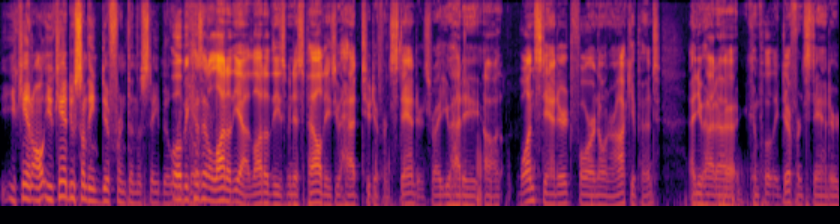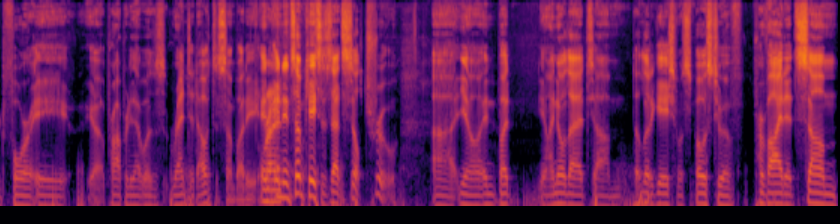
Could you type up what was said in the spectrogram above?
you can't all, you can't do something different than the state building. Well, because code. in a lot of yeah, a lot of these municipalities, you had two different standards, right? You had a uh, one standard for an owner occupant, and you had a completely different standard for a uh, property that was rented out to somebody. And, Right. and in some cases, that's still true, uh, you know. And but you know, I know that um, the litigation was supposed to have provided some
